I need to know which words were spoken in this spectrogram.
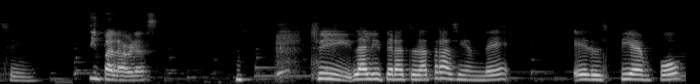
Sí. Sin palabras. Sí, la literatura trasciende el tiempo,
